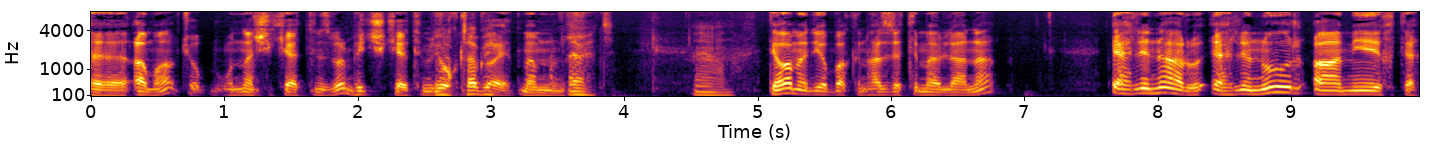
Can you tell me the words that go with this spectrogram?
Ee, ama çok ondan şikayetiniz var mı? Hiç şikayetimiz Yok, yok. tabii. Gayet memnunuz. Evet. Eyvallah. Devam ediyor bakın Hazreti Mevlana. Ehli naru ehli nur amihte.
